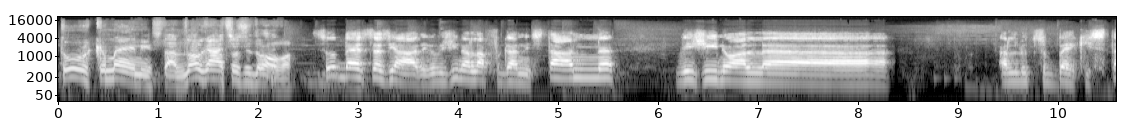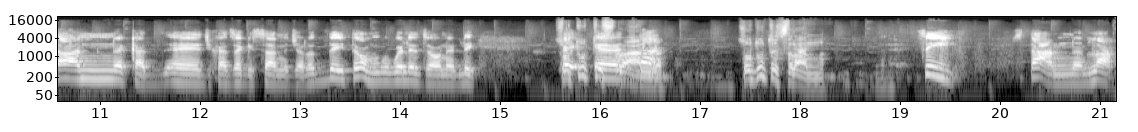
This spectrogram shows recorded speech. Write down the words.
Turkmenistan, dove cazzo si trova? sud-est asiatico vicino all'Afghanistan vicino al all'Uzbekistan Kaz- eh, Kazakistan già l'ho detto comunque quelle zone lì Sono E, tutte eh, strane. dai. Sono tutte strane. Sì, stan là.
